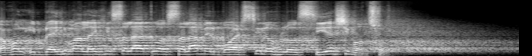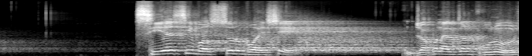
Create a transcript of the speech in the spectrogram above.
তখন ইব্রাহিম আলহি সালাতামের বয়স ছিল হলো ছিয়াশি বছর। ছিয়াশি বছর বয়সে যখন একজন পুরুষ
